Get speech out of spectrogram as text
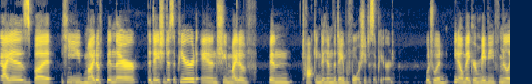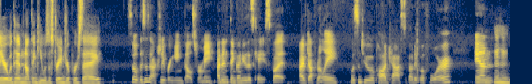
guy is, but he might have been there the day she disappeared, and she might have been talking to him the day before she disappeared, which would, you know, make her maybe familiar with him, not think he was a stranger per se. So this is actually ringing bells for me. I didn't think I knew this case, but I've definitely listened to a podcast about it before. And Mm-hmm.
